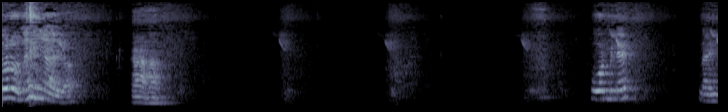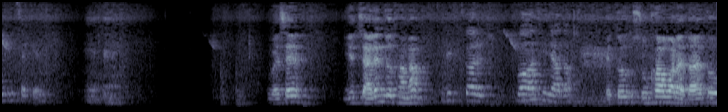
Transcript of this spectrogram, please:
छोड़ो नहीं आएगा। हाँ हाँ। फोर मिनट नाइनटीन सेकेंड वैसे ये चैलेंज जो था ना? डिफ़िकल्ट बहुत ही ज़्यादा। एक तो सूखा हुआ रहता है तो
